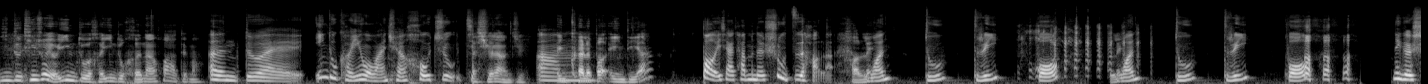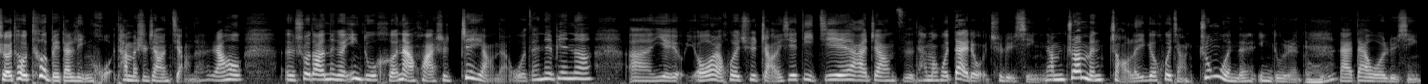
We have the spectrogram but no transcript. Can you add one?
印度听说有印度和印度河南话，对吗？嗯，对，印度口音我完全 hold 住，再学两句。嗯哎你快来报 India。报一下他们的数字好了。好嘞。One, two, three, four. One, two, three, four. 那个舌头特别的灵活，他们是这样讲的。然后，呃，说到那个印度河南话是这样的，我在那边呢，啊、也有偶尔会去找一些地接啊，这样子他们会带着我去旅行。他们专门找了一个会讲中文的印度人哦来带我旅行，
